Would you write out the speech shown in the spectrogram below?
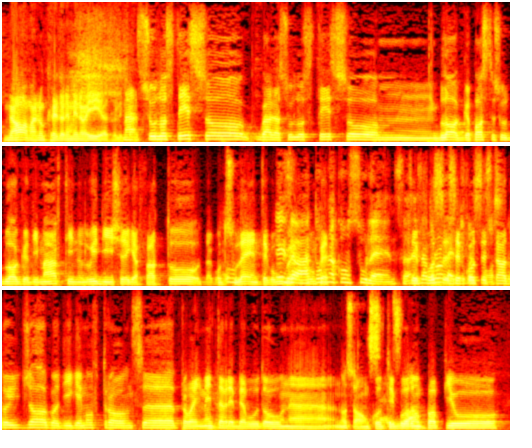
No, ma non credo nemmeno io. ma sullo stesso, guarda, sullo stesso mh, blog, post sul blog di Martin, lui dice che ha fatto da consulente. Comunque, esatto, comunque, una consulenza. Se esatto, fosse, se fosse stato il gioco di Game of Thrones, probabilmente no. avrebbe avuto una, so, un contributo un po' più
